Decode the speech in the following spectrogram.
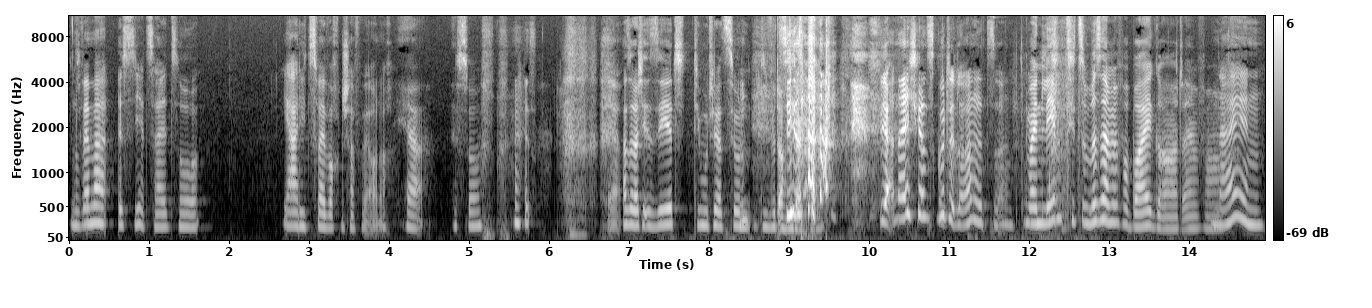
November ist jetzt halt so, ja, die zwei Wochen schaffen wir auch noch. ja, ist so. Ja. Also, Leute, ihr seht, die Motivation, die wird auch Sie-. Wir hatten eigentlich ganz gute Laune zusammen. Mein Leben zieht so ein bisschen an mir vorbei gerade einfach. Nein,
